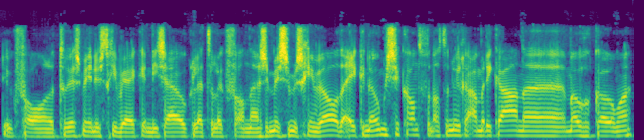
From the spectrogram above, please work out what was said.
Die ook vooral in de toerisme-industrie werken. En die zei ook letterlijk van, uh, ze missen misschien wel de economische kant van dat er nu Amerikanen mogen komen.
